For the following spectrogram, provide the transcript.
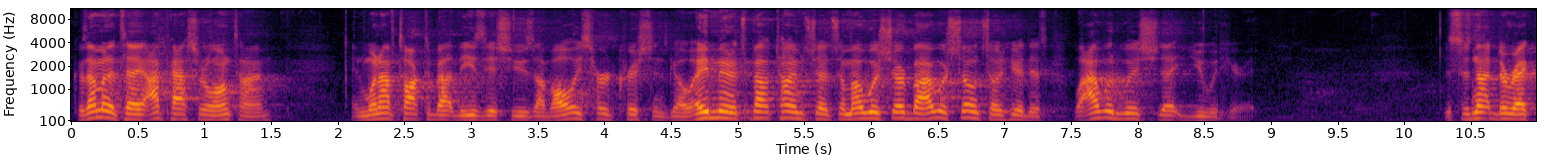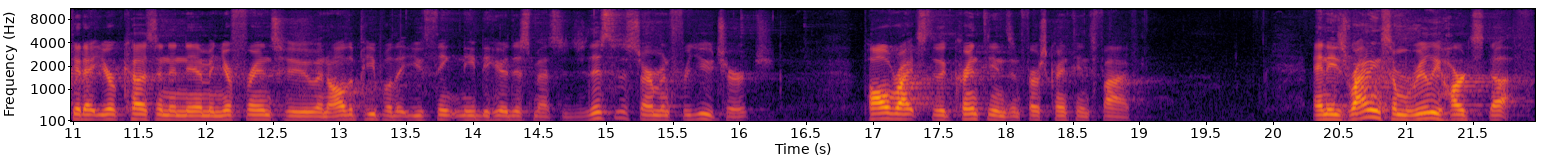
Because I'm going to tell you, I've pastored a long time. And when I've talked about these issues, I've always heard Christians go, Amen, it's about time, said some. I wish everybody, I wish so and so would hear this. Well, I would wish that you would hear it. This is not directed at your cousin and them and your friends who and all the people that you think need to hear this message. This is a sermon for you, church. Paul writes to the Corinthians in 1 Corinthians 5. And he's writing some really hard stuff.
